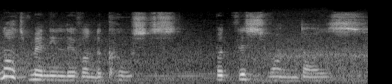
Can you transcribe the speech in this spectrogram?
Not many live on the coasts, but this one does.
